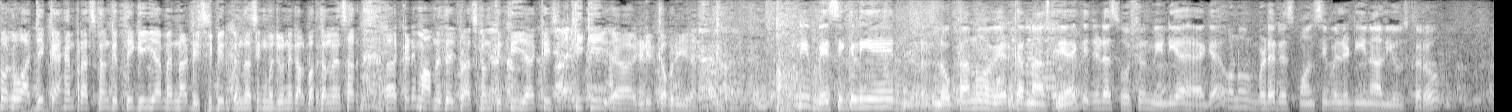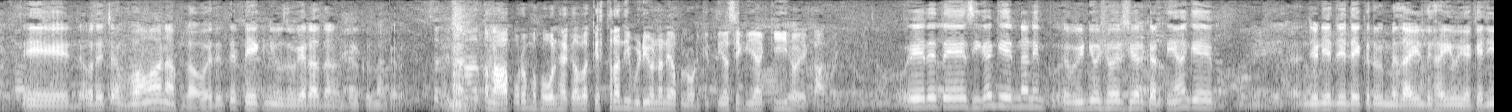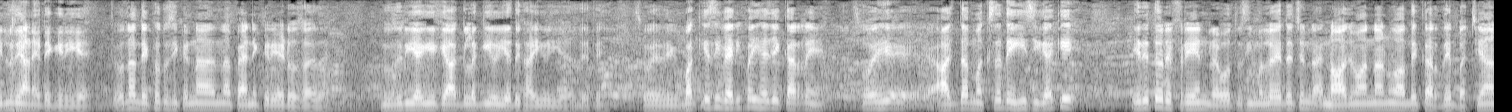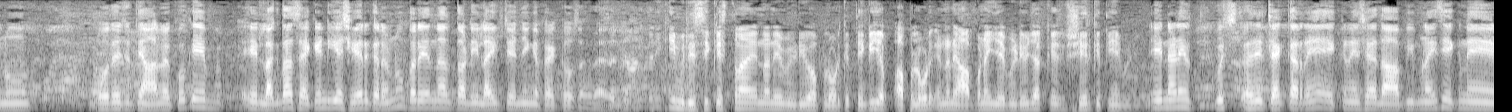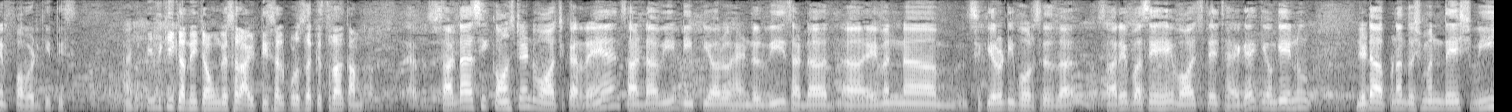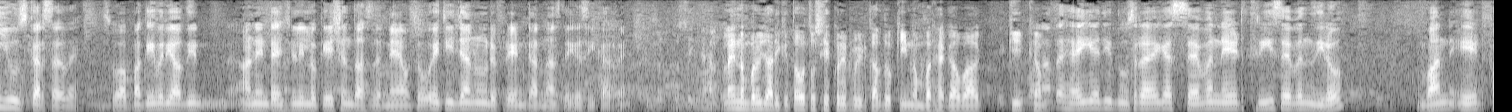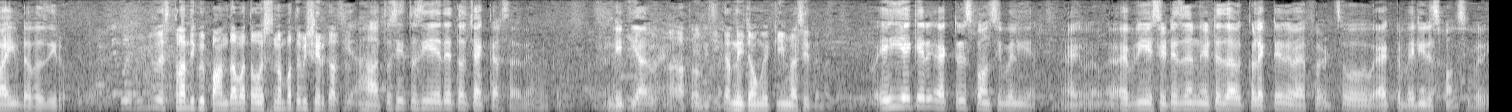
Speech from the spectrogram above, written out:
Police ਵੱਲੋਂ ਅੱਜ ਇੱਕ ਅਹਿਮ ਪ੍ਰੈਸ ਕਾਨਫਰੰਸ ਕੀਤੀ ਗਈ ਹੈ। ਮੇਰੇ ਨਾਲ ਡੀਸੀਪੀ ਰੁਪਿੰਦਰ ਸਿੰਘ ਮਜੂ ਨੇ ਗੱਲਬਾਤ ਕਰ ਲੈਣਾ। ਸਰ ਕਿਹੜੇ ਮਾਮਲੇ ਤੇ ਪ੍ਰੈਸ ਕਾਨਫਰੰਸ ਕੀਤੀ ਹੈ? ਕਿ ਕੀ ਕੀ ਜਿਹੜੀ ਰਿਕਵਰੀ ਹੈ? ਨਹੀਂ ਬੇਸਿਕਲੀ ਇਹ ਲੋਕਾਂ ਨੂੰ ਅਵੇਅਰ ਕਰਨ ਵਾਸਤੇ ਹੈ ਕਿ ਜਿਹੜਾ ਸੋਸ਼ਲ ਮੀਡੀਆ ਹੈਗਾ ਉਹਨੂੰ ਬੜੇ ਰਿਸਪੌਂਸਿਬਿਲਿਟੀ ਨਾਲ ਯੂਜ਼ ਕਰੋ ਤੇ ਉਹਦੇ ਚ ਅਫਵਾਹਾਂ ਨਾ ਫੈਲਾਓ ਇਹਦੇ ਤੇ ਫੇਕ ਨਿਊਜ਼ ਵਗੈਰਾ ਦਾ ਬਿਲਕੁਲ ਨਾ ਕਰੋ। ਸਰ ਤਣਾਅਪੂਰਨ ਮਾਹੌਲ ਹੈਗਾ ਵਾ ਕਿਸ ਤਰ੍ਹਾਂ ਦੀ ਵੀਡੀਓ ਉਹਨਾਂ ਨੇ ਅਪਲੋਡ ਕੀਤੀਆਂ ਸੀਗੀਆਂ? ਕੀ ਹੋਏ ਕਾਰਵਾਈ? ਇਹਦੇ ਤੇ ਸੀਗਾ ਕਿ ਇਹਨਾਂ ਨੇ ਵੀਡੀਓ ਸ਼ੇਅਰ ਸ਼ੇਅਰ ਕਰਤੀਆਂ ਕਿ ਜਿਹੜੀ ਜੇ ਦੇਖ ਤੁਸੀਂ ਮਿਜ਼ਾਈਲ ਦਿਖਾਈ ਹੋਈ ਹੈ ਕਿ ਜੀ ਲੁਧਿਆਣੇ ਤੇ ਗਿਰੀ ਹੈ। ਤੇ ਉਹਨਾਂ ਦੇਖੋ ਤੁਸੀਂ ਕਿੰਨਾ ਇਹਨਾਂ ਪੈਨਿਕ ਕ੍ਰੀਏਟ ਹੋ ਸਕਦਾ ਹੈ। ਦੂਸਰੀ ਹੈਗੀ ਕਿ ਅੱਗ ਲੱਗੀ ਹੋਈ ਹੈ, ਦਿਖਾਈ ਹੋਈ ਹੈ ਉਹਦੇ ਤੇ। ਸੋ ਇਹ ਬਾਕੀ ਅਸੀਂ ਵੈਰੀਫਾਈ ਹਜੇ ਕਰ ਰਹੇ ਹਾਂ। ਸੋ ਇਹ ਅੱਜ ਦਾ ਮਕਸਦ ਇਹੀ ਸੀਗਾ ਕਿ ਇਹਦੇ ਤੋਂ ਰਿਫਰੇਨ ਰਹੋ। ਤੁਸੀਂ ਮਤਲਬ ਇਹਦੇ ਚ ਨੌਜਵਾਨਾਂ ਨੂੰ, ਆਪਦੇ ਘਰ ਦੇ ਬੱਚਿਆਂ ਨੂੰ ਉਹਦੇ 'ਚ ਧਿਆਨ ਰੱਖੋ ਕਿ ਇਹ ਲੱਗਦਾ ਸੈਕਿੰਡ ਹੀ ਹੈ ਸ਼ੇਅਰ ਕਰਨ ਨੂੰ ਪਰ ਇਹ ਨਾਲ ਤੁਹਾਡੀ ਲਾਈਫ ਚੇਂਜਿੰਗ ਇਫੈਕਟ ਹੋ ਸਕਦਾ ਇਹਦੇ ਨਾਲ। ਜਾਣਕਾਰੀ ਕੀ ਮਿਲੀ ਸੀ? ਕਿਸ ਤਰ੍ਹਾਂ ਇਹਨਾਂ ਨੇ ਵੀਡੀਓ ਅਪਲੋਡ ਕੀਤੀਆਂ? ਕਿ ਅਪਲੋਡ ਇਹਨਾਂ ਨੇ ਆਪ ਬਣਾਈ ਹੈ ਵੀਡੀਓ ਜਾਂ ਕਿ ਸ਼ੇਅਰ ਕੀਤੀਆਂ ਵੀਡੀਓ ਇਹਨਾਂ ਨੇ ਕੁਝ ਅਜੇ ਚੈੱਕ ਕਰ ਰਹੇ ਹਾਂ। ਇੱਕ ਨੇ ਸ਼ਾਇਦ ਆਪ ਹੀ ਬਣਾਈ ਸੀ ਇੱਕ ਨੇ ਫਾਰਵਰਡ ਕੀਤੀ ਸੀ। ਹਾਂਜੀ। ਅਪੀਲ ਕੀ ਕਰਨੀ ਚਾਹੋਗੇ ਸਰ? ਆਈਟੀ ਸੈੱਲ ਪੁਲਿਸ ਦਾ ਕਿਸ ਤਰ੍ਹਾਂ ਕੰਮ ਕਰ ਰਿਹਾ? ਹੈ ਸਾਡਾ ਅਸੀਂ ਕਨਸਟੈਂਟ ਵਾਚ ਕਰ ਰਹੇ ਹਾਂ। ਸਾਡਾ ਵੀ ਡੀਪੀਆਰਓ ਹੈਂਡਲ ਵੀ ਸਾਡਾ ਇਵਨ ਸਿਕਿਉਰਿਟੀ ਫੋਰਸਸ ਦਾ। ਸਾਰੇ ਪਾਸੇ ਇਹ ਵਾਚ ਤੇ ਹੈਗਾ ਕਿਉਂਕਿ ਇਹਨੂੰ ਜਿਹੜਾ ਆਪਣਾ ਦੁਸ਼ਮਣ ਦੇਸ਼ ਵੀ ਯੂਜ਼ ਕਰ ਸਕਦਾ ਹੈ। ਸੋ ਆਪਾਂ ਕਈ ਵਾਰੀ ਆਪਦੀ ਅਨਇੰਟੈਂਸ਼ਨਲੀ ਲੋਕੇਸ਼ਨ ਦੱਸ ਦਿੰਦੇ ਹਾਂ। ਸੋ ਇਹ ਚੀਜ਼ਾਂ ਨੂੰ ਰਿਫਰੇਨ ਕਰਨ ਵਾਸਤੇ ਅਸੀਂ ਕਰ ਰਹੇ ਹਾਂ। ਤੁਸੀਂ ਇੱਕ ਹੈਲਪਲਾਈਨ ਨੰਬਰ ਵੀ ਜਾਰੀ ਕੀਤਾ ਉਹ ਤੁਸੀਂ ਇੱਕ ਵਾਰੀ ਰਿਪੀਟ ਕਰ ਦਿਓ ਕੀ ਨੰਬਰ ਹੈਗਾ ਵਾ ਕੀ ਕੰਮ ਤਾਂ ਹੈ ਹੀ ਹੈ ਜੀ ਦੂਸਰਾ ਹੈਗਾ 78370 18500 ਕੋਈ ਵੀਡੀਓ ਇਸ ਤਰ੍ਹਾਂ ਦੀ ਕੋਈ ਪਾਉਂਦਾ ਵਾ ਤਾਂ ਉਸ ਨੰਬਰ ਤੇ ਵੀ ਸ਼ੇਅਰ ਕਰ ਸਕਦੇ ਹਾਂ। ਤੁਸੀਂ ਤੁਸੀਂ ਇਹਦੇ ਤੋਂ ਚੈੱਕ ਕਰ ਸਕਦੇ ਹੋ ਮੇਰੇ ਕੋਲ ਡੀਪੀਆਰ ਅਪੀਲ ਕੀ ਕਰਨੀ ਚਾਹੋਗੇ ਕੀ ਮੈਸੇਜ ਦੇਣਾ ਇਹੀ ਹੈ ਕਿ ਐਕਟ ਰਿਸਪੌਂਸਿਬਲੀ ਹੈ every citizen it is a collective effort so act very responsibly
